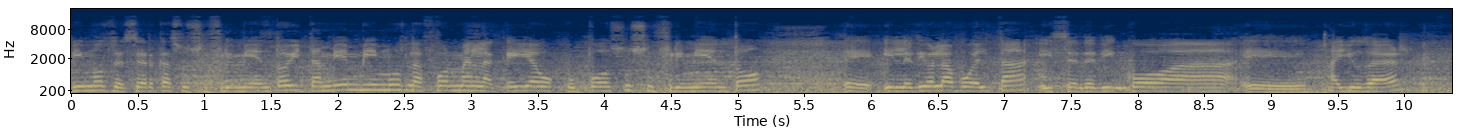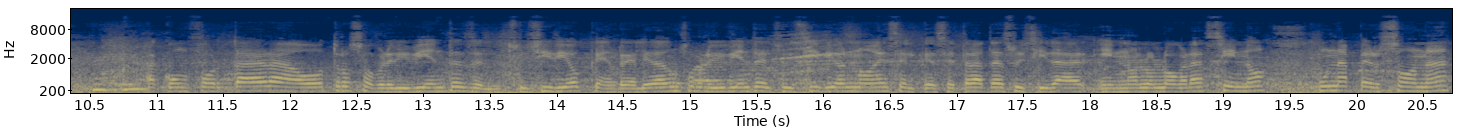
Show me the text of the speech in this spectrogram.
vimos de cerca su sufrimiento y también vimos la forma en la que ella ocupó su sufrimiento y le dio la vuelta y se dedicó a ayudar a confortar a otros sobrevivientes del suicidio, que en realidad un sobreviviente del suicidio no es el que se trata de suicidar y no lo logra, sino una persona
